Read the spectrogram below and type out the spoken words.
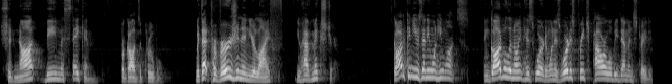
should not be mistaken for God's approval. With that perversion in your life, you have mixture. God can use anyone He wants, and God will anoint His word, and when His word is preached, power will be demonstrated.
